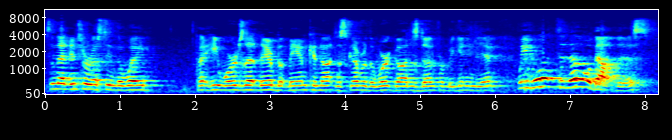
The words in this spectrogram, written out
Isn't that interesting the way that he words that there? But man cannot discover the work God has done from beginning to end. We want to know about this,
